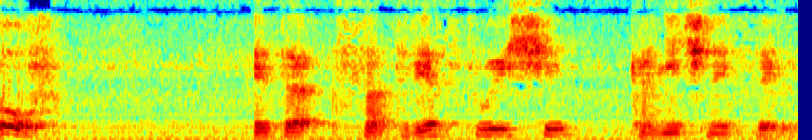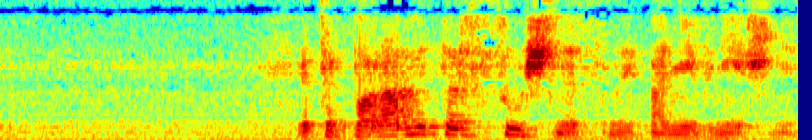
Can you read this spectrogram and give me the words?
Тов – это соответствующий конечной цели. Это параметр сущностный, а не внешний.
